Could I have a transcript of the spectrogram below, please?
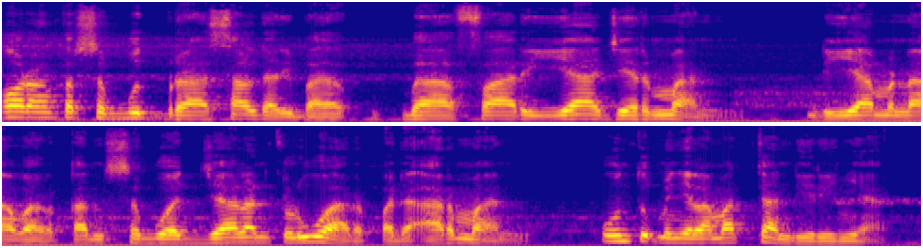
Orang tersebut berasal dari Bavaria, Jerman. Dia menawarkan sebuah jalan keluar pada Arman untuk menyelamatkan dirinya.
